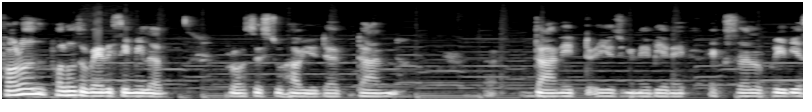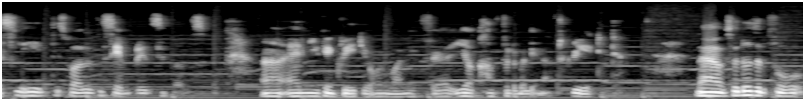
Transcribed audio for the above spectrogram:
follows follows a very similar process to how you'd have done uh, done it using maybe an excel previously. This follows the same principles. Uh, and you can create your own one if uh, you're comfortable enough to create it. Now so those are the four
